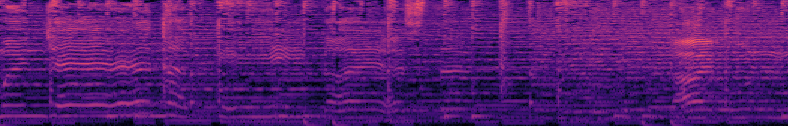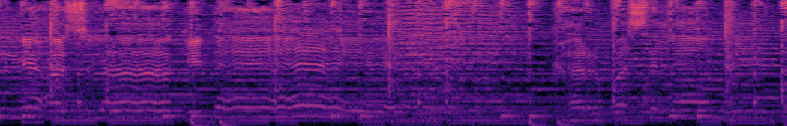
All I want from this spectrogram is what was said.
म्हणजे नक्की काय असत? काय असलं की ते घर बसल्या मिळत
